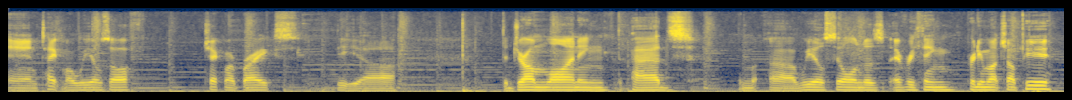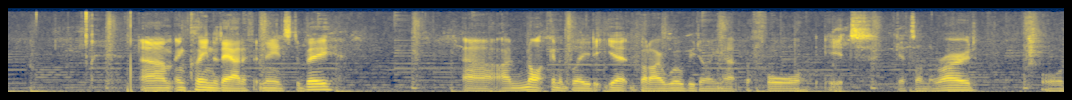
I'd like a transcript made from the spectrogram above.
and take my wheels off, check my brakes, the uh, the drum lining, the pads, the uh, wheel cylinders, everything pretty much up here, um, and clean it out if it needs to be. Uh, I'm not going to bleed it yet, but I will be doing that before it gets on the road, or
